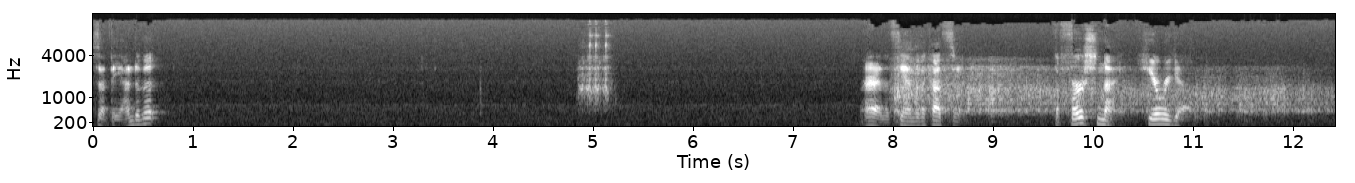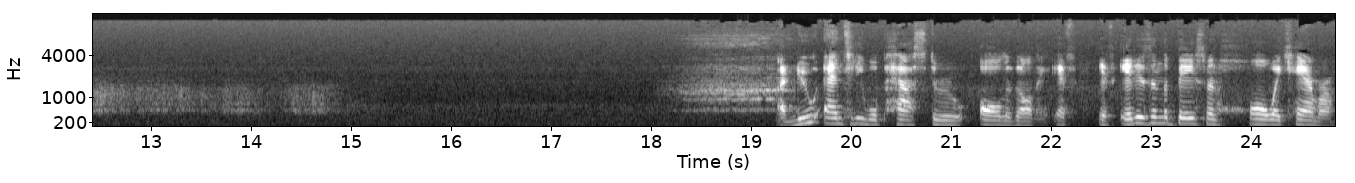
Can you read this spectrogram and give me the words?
Is that the end of it? Alright, that's the end of the cutscene. The first night. Here we go. A new entity will pass through all the building. If if it is in the basement hallway camera,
